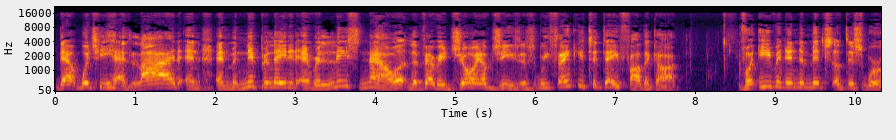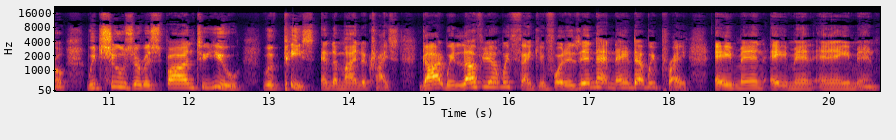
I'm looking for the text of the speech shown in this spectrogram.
that which he has lied and, and manipulated and released now the very joy of Jesus. We thank you today, Father God for even in the midst of this world, we choose to respond to you with peace and the mind of Christ. God, we love you and we thank you for it is in that name that we pray. Amen, amen, and amen.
